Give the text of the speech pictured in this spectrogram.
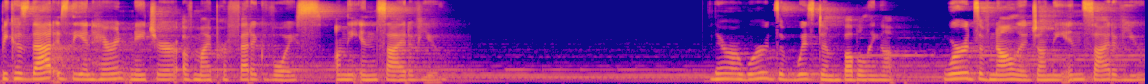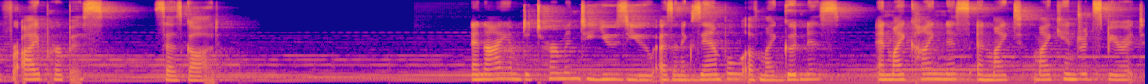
Because that is the inherent nature of my prophetic voice on the inside of you. There are words of wisdom bubbling up, words of knowledge on the inside of you for I purpose, says God. And I am determined to use you as an example of my goodness and my kindness and my, my kindred spirit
